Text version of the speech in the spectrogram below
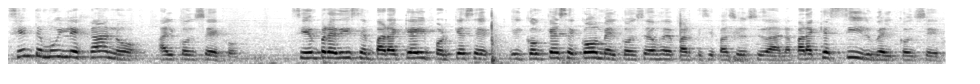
siente muy lejano al Consejo. Siempre dicen para qué y, por qué se, y con qué se come el Consejo de Participación Ciudadana, para qué sirve el Consejo.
